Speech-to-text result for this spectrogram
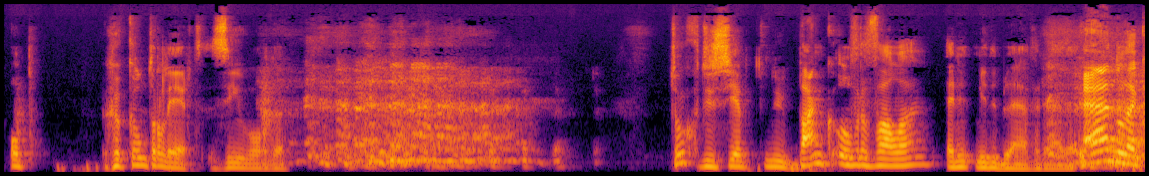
op gecontroleerd zien worden. Toch? Dus je hebt nu bank overvallen en in het midden blijven rijden. Eindelijk.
